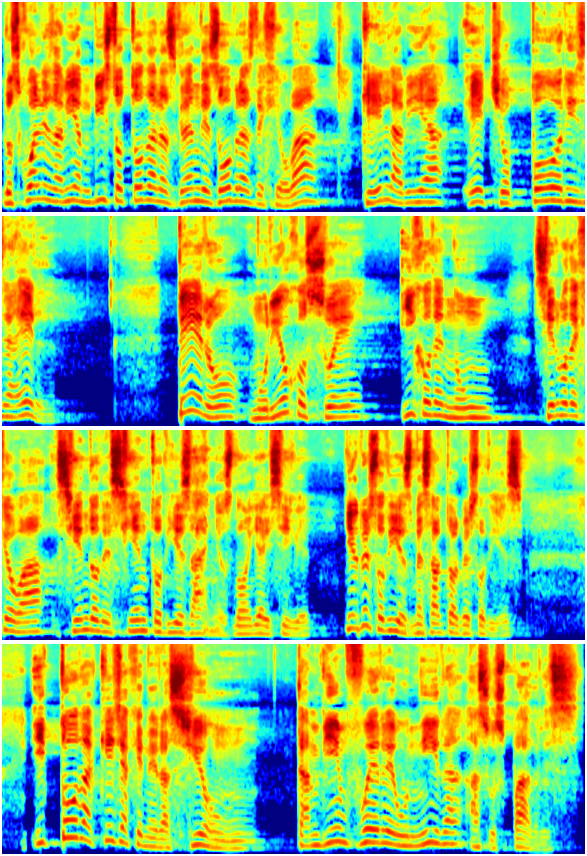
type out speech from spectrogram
los cuales habían visto todas las grandes obras de Jehová que él había hecho por Israel. Pero murió Josué, hijo de Nun, siervo de Jehová, siendo de 110 años, ¿no? Y ahí sigue. Y el verso 10, me salto al verso 10. Y toda aquella generación también fue reunida a sus padres,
